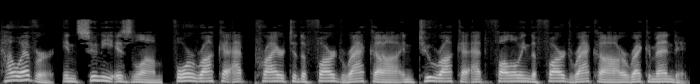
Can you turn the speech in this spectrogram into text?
However, in Sunni Islam, four raka'at prior to the fard raka'ah and two raka'at following the fard raka'ah are recommended.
